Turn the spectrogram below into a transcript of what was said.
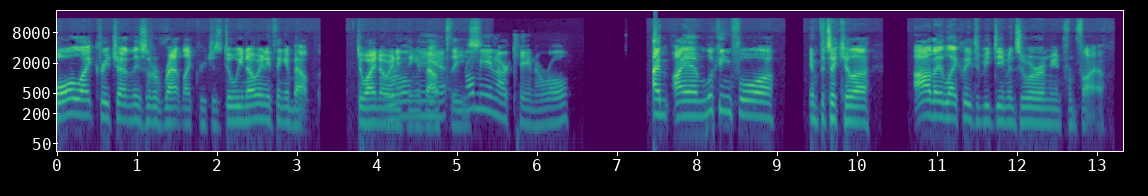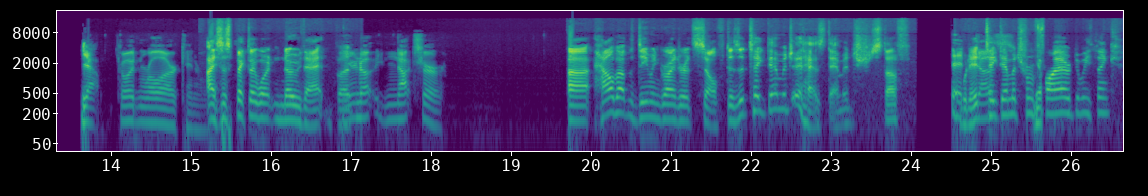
ball-like creature and these sort of rat-like creatures. Do we know anything about them? Do I know Roll anything about a- these? Roll me an Arcana roll. I'm I am looking for, in particular, are they likely to be demons who are immune from fire? Yeah, go ahead and roll an Arcana roll. I suspect I won't know that, but You're not not sure. uh, how about the demon grinder itself? Does it take damage? It has damage stuff. Would it take damage from Yep. fire? Do we think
